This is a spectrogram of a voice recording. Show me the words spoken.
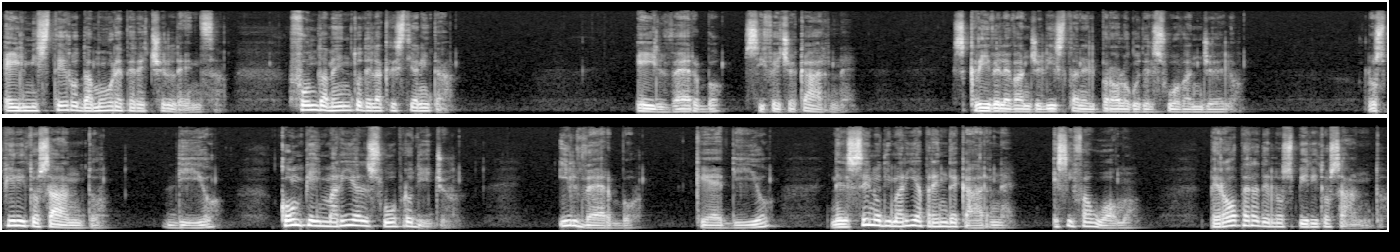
è il mistero d'amore per eccellenza, fondamento della cristianità. E il Verbo si fece carne, scrive l'Evangelista nel prologo del suo Vangelo. Lo Spirito Santo, Dio, compie in Maria il suo prodigio. Il Verbo, che è Dio, nel seno di Maria prende carne e si fa uomo, per opera dello Spirito Santo.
